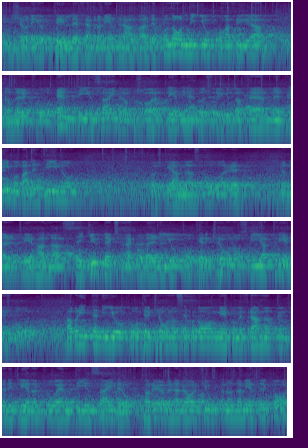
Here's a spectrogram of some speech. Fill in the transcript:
Lite körning upp till 500 meter halvvarvet på 09,4. Nummer 2, MT Insider har försvarat ledningen följs ryggen av 5. Primo Valentino. Först i andra spår nummer tre Hallas Judex, men här kommer nio Poker Kronos via tredje spår. Favoriten nio Poker Kronos är på gång, kommer fram upp utvändigt ledande 2 MT Insider och tar över när vi har 1400 meter kvar.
